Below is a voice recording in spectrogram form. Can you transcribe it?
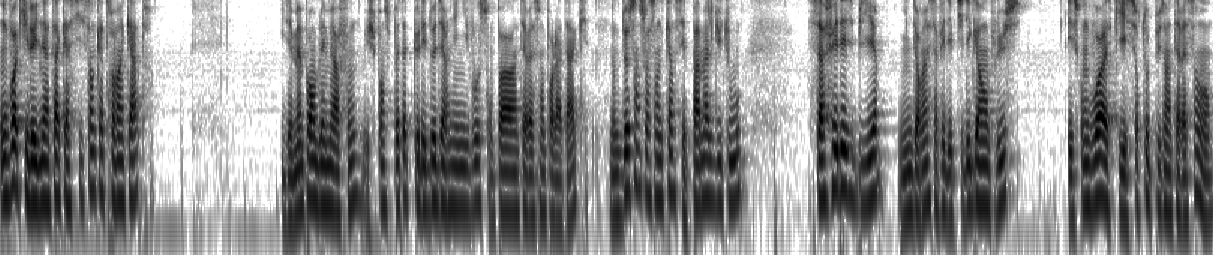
On voit qu'il a une attaque à 684. Il n'est même pas emblémé à fond, mais je pense peut-être que les deux derniers niveaux sont pas intéressants pour l'attaque. Donc 275, c'est pas mal du tout. Ça fait des sbires, mine de rien, ça fait des petits dégâts en plus. Et ce qu'on voit, ce qui est surtout le plus intéressant, hein,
